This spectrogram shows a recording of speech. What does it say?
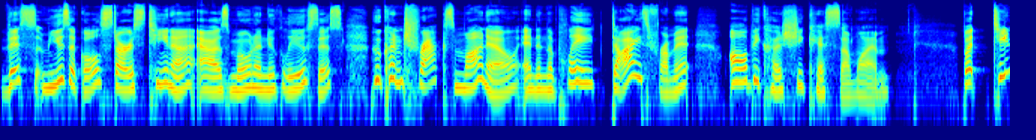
This musical stars Tina as Mona Nucleosis, who contracts mono and in the play dies from it, all because she kissed someone. But Tina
